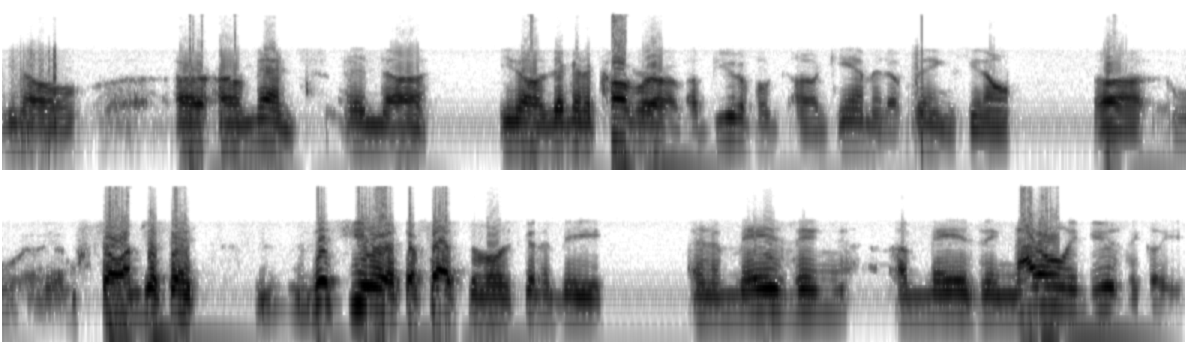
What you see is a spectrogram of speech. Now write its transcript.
you know, uh, are, are immense and uh, you know they're going to cover a, a beautiful uh, gamut of things. You know, uh, so I'm just saying this year at the festival is going to be an amazing, amazing. Not only musically,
